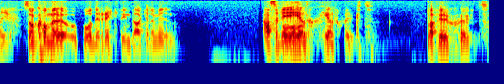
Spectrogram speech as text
just. som kommer att gå direkt in till akademin. Alltså det är Och- helt, helt sjukt. Varför är det sjukt?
